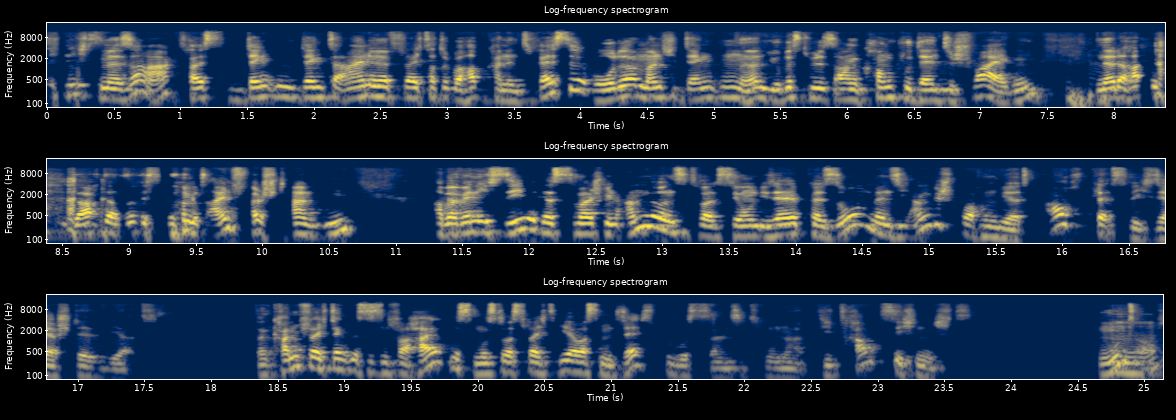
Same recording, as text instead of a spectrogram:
sich nichts mehr sagt, heißt, denken, denkt der eine, vielleicht hat er überhaupt kein Interesse, oder manche denken, ne, ein Jurist würde sagen, konkludente Schweigen. ne, da hat er gesagt, also ist damit einverstanden. Aber wenn ich sehe, dass zum Beispiel in anderen Situationen dieselbe Person, wenn sie angesprochen wird, auch plötzlich sehr still wird, dann kann ich vielleicht denken, das ist ein Verhaltensmuster, was vielleicht eher was mit Selbstbewusstsein zu tun hat. Die traut sich nicht. Mund mhm. auf.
